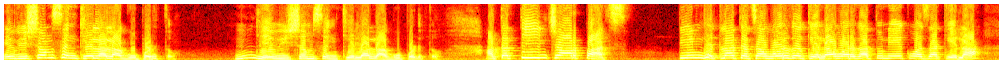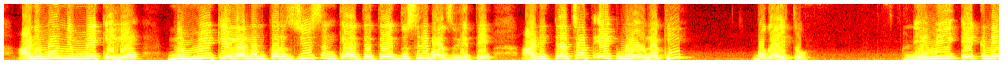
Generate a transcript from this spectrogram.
हे विषम संख्येला लागू पडतं. हे विषम संख्येला लागू पडतं. आता तीन चार पाच. तीन घेतला त्याचा वर्ग केला वर्गातून एक वजा केला आणि मग निम्मे केले. निम्मे केल्यानंतर जी संख्या येते ते दुसरी बाजू येते आणि त्याच्यात एक मिळवला की बघा येतो नेहमी एक ने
